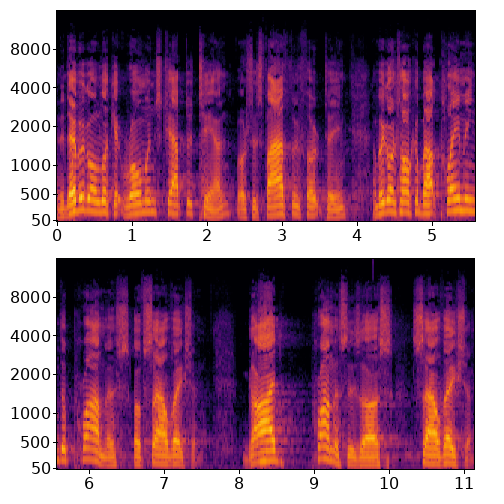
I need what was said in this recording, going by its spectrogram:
And today we're going to look at Romans chapter 10, verses 5 through 13. And we're going to talk about claiming the promise of salvation. God promises us salvation.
